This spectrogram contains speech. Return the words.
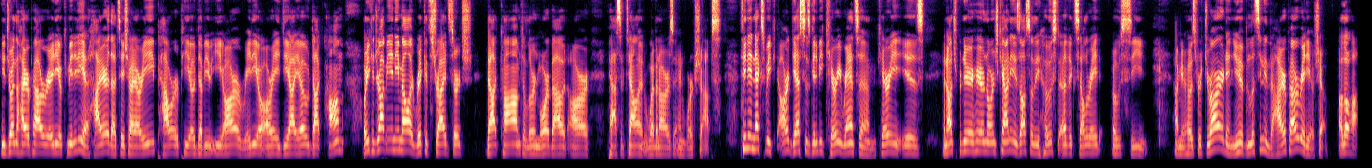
You can join the Hire Power Radio community at Hire, that's H I R E, Power, P O W E R, radio, R A D I O dot com. Or you can drop me an email at rick at stride search com to learn more about our passive talent webinars and workshops. Tune in next week. Our guest is going to be Carrie Ransom. Carrie is an entrepreneur here in Orange County, is also the host of Accelerate OC. I'm your host, Rick Girard, and you have been listening to the Hire Power Radio Show. Aloha.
